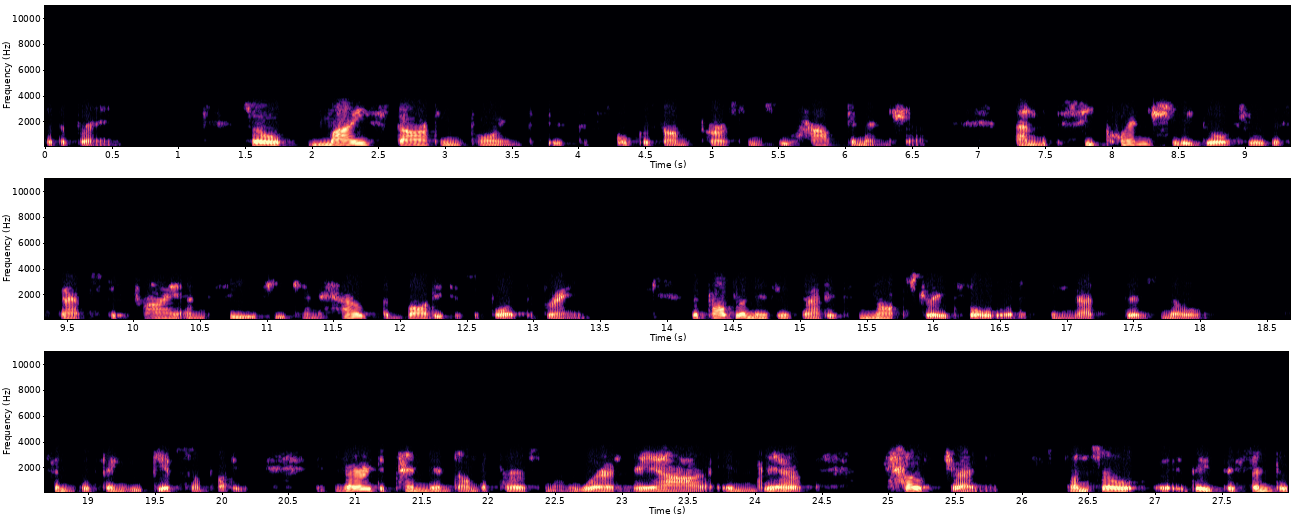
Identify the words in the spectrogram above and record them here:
to the brain. So my starting point is to focus on persons who have dementia and sequentially go through the steps to try and see if you can help the body to support the brain. The problem is, is that it's not straightforward in that there's no simple thing you give somebody. It's very dependent on the person and where they are in their health journey. And so uh, the, the simple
